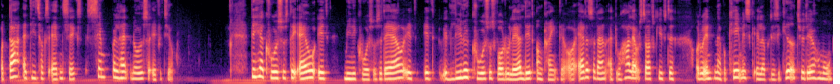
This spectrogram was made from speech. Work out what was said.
Og der er Detox 18.6 simpelthen noget så effektivt. Det her kursus, det er jo et minikursus, så det er jo et, et, et lille kursus, hvor du lærer lidt omkring det. Og er det sådan, at du har lavt stofskifte, og du enten er på kemisk eller på dissekeret tyreoidehormon,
